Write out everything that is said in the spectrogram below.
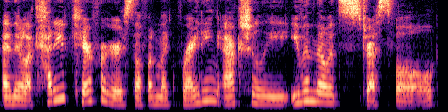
And they're like, how do you care for yourself? I'm like, writing actually, even though it's stressful,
